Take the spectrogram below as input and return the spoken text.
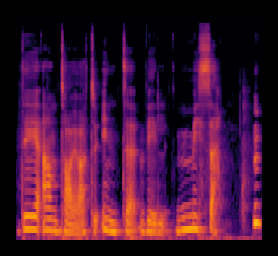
Det antar jag att du inte vill missa. Mm.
